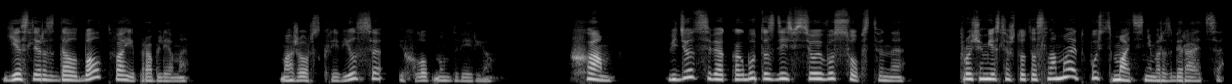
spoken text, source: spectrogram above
Если раздолбал твои проблемы. Мажор скривился и хлопнул дверью. Хам. Ведет себя, как будто здесь все его собственное. Впрочем, если что-то сломает, пусть мать с ним разбирается.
